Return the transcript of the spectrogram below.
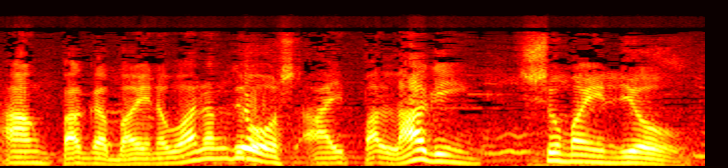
ang paggabay nawa ng Diyos ay palaging sumainyo.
